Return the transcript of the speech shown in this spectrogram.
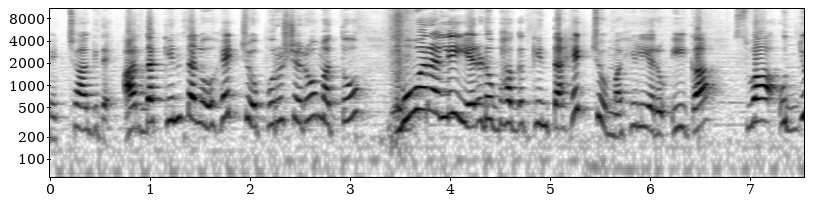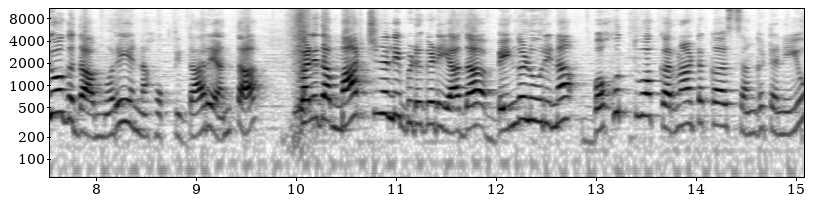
ಹೆಚ್ಚಾಗಿದೆ. ಅರ್ಧಕ್ಕಿಂತಲೂ ಹೆಚ್ಚು ಪುರುಷರು ಮತ್ತು ಮೂವರಲ್ಲಿ ಎರಡು ಭಾಗಕ್ಕಿಂತ ಹೆಚ್ಚು ಮಹಿಳೆಯರು ಈಗ ಸ್ವ ಉದ್ಯೋಗದ ಮೊರೆಯನ್ನ ಹೋಗ್ತಿದ್ದಾರೆ ಅಂತ ಕಳೆದ ಮಾರ್ಚ್ನಲ್ಲಿ ಬಿಡುಗಡೆಯಾದ ಬೆಂಗಳೂರಿನ ಬಹುತ್ವ ಕರ್ನಾಟಕ ಸಂಘಟನೆಯು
